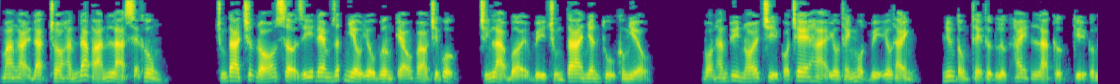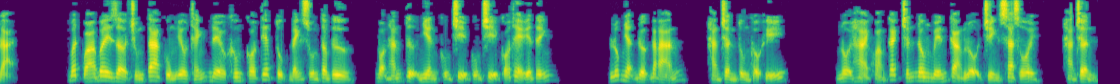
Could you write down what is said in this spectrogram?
Mà ngại đạt cho hắn đáp án là sẽ không. Chúng ta trước đó sở dĩ đem rất nhiều yêu vương kéo vào chiến cuộc, chính là bởi vì chúng ta nhân thủ không nhiều bọn hắn tuy nói chỉ có che hải yêu thánh một vị yêu thánh, nhưng tổng thể thực lực hay là cực kỳ cường đại. Bất quá bây giờ chúng ta cùng yêu thánh đều không có tiếp tục đánh xuống tâm tư, bọn hắn tự nhiên cũng chỉ cũng chỉ có thể yên tĩnh. Lúc nhận được đáp án, hàn trần tùng cầu khí. Nội hải khoảng cách chấn đông bến cảng lộ trình xa xôi, hàn trần,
